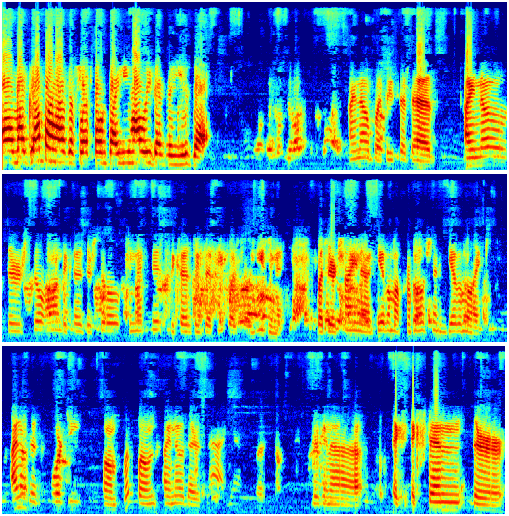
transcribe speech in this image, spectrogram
Oh, my grandpa has a flip phone, but he hardly doesn't use it. I know, but they said that. I know they're still on because they're still connected because they said people are still using it, but they're trying to give them a promotion and give them like. I know there's 4G um, flip phones. I know there's that, yes, but they're gonna ex- extend their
